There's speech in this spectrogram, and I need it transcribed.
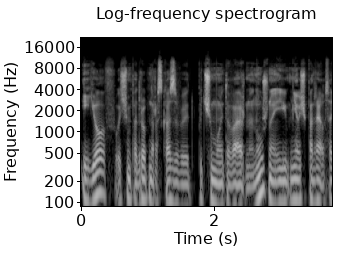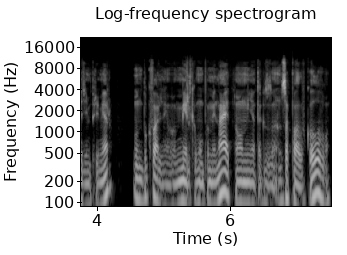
И Йов очень подробно рассказывает, почему это важно, нужно. И мне очень понравился один пример. Он буквально его мельком упоминает, но он мне так запал в голову.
